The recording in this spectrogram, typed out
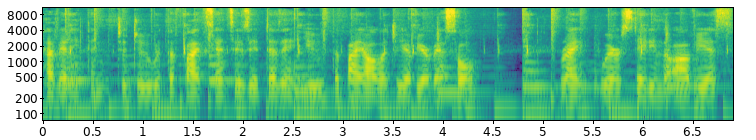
have anything to do with the five senses. It doesn't use the biology of your vessel right? We're stating the obvious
